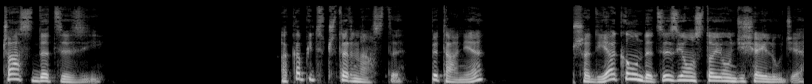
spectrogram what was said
Czas decyzji. Akapit 14. Pytanie. Przed jaką decyzją stoją dzisiaj ludzie?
